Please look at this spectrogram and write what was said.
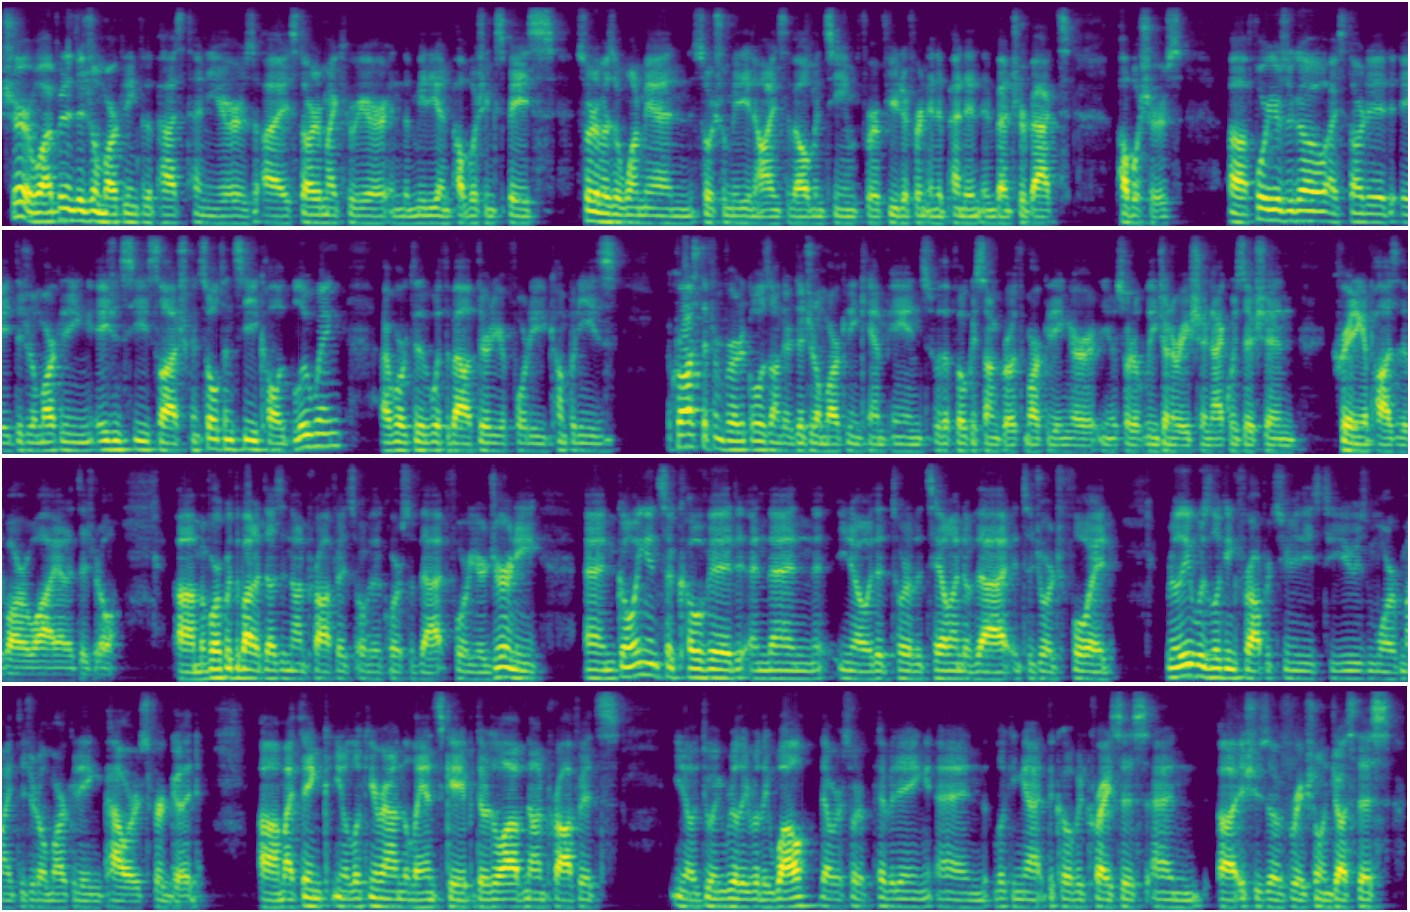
Sure. Well, I've been in digital marketing for the past 10 years. I started my career in the media and publishing space, sort of as a one man social media and audience development team for a few different independent and venture backed publishers. Uh, four years ago, I started a digital marketing agency slash consultancy called Blue Wing. I've worked with about 30 or 40 companies across different verticals on their digital marketing campaigns with a focus on growth marketing or you know sort of lead generation, acquisition, creating a positive ROI out of digital. Um, I've worked with about a dozen nonprofits over the course of that four-year journey. And going into COVID and then, you know, the sort of the tail end of that into George Floyd, really was looking for opportunities to use more of my digital marketing powers for good. Um, I think you know looking around the landscape, there's a lot of nonprofits you know doing really really well that were sort of pivoting and looking at the COVID crisis and uh, issues of racial injustice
